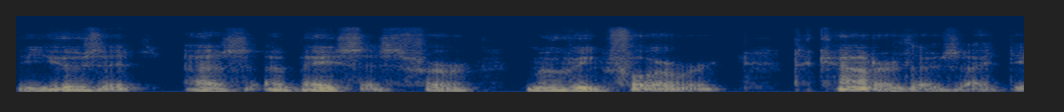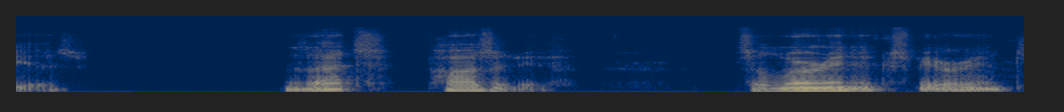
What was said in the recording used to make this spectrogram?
use it as a basis for moving forward to counter those ideas. That's positive. It's a learning experience,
